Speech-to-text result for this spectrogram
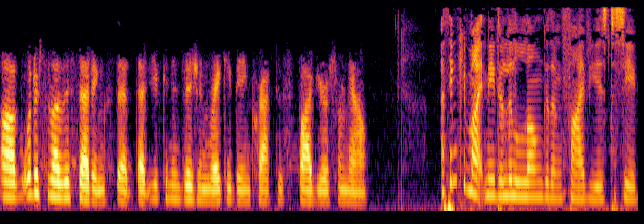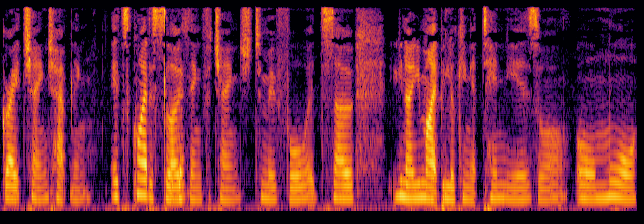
uh, what are some other settings that, that you can envision Reiki being practiced five years from now? I think you might need a little longer than five years to see a great change happening. It's quite a slow okay. thing for change to move forward. So, you know, you might be looking at 10 years or, or more.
